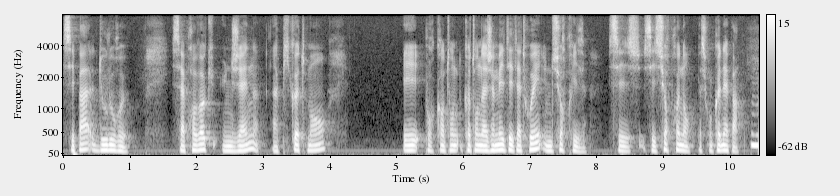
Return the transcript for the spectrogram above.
c'est pas douloureux. Ça provoque une gêne, un picotement, et pour quand on quand on n'a jamais été tatoué, une surprise c'est surprenant parce qu'on ne connaît pas. Mm.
